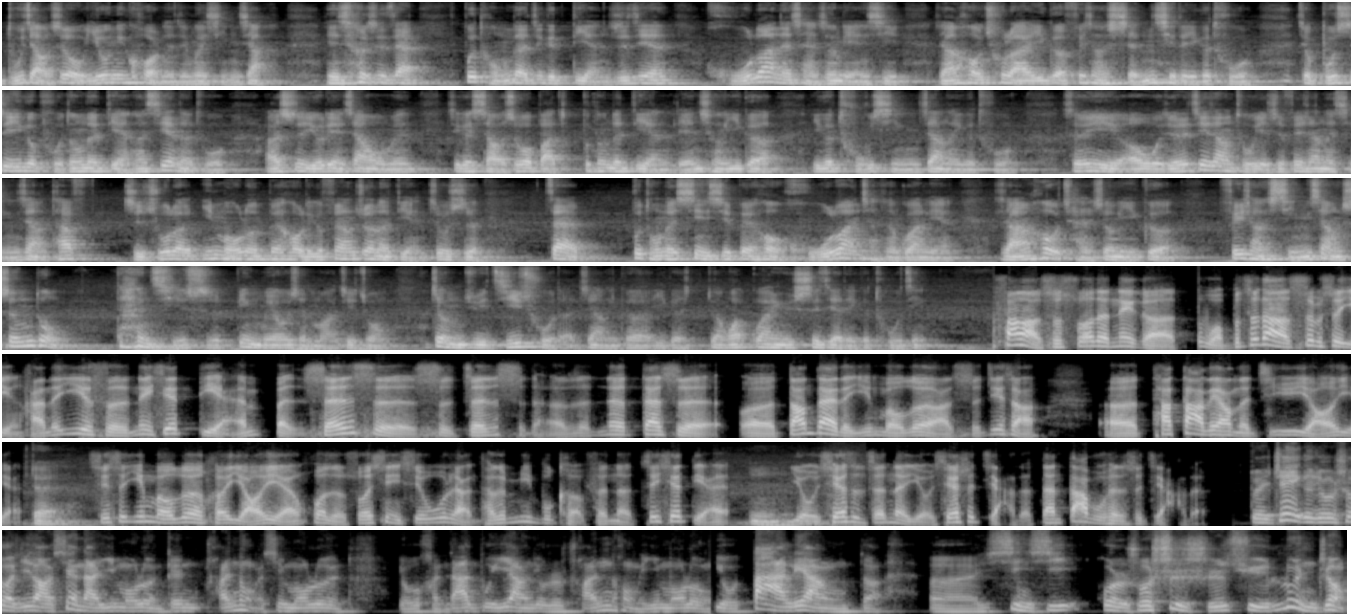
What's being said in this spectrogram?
独角兽 unicorn 的这个形象，也就是在不同的这个点之间胡乱的产生联系，然后出来一个非常神奇的一个图，就不是一个普通的点和线的图，而是有点像我们这个小时候把不同的点连成一个一个图形这样的一个图。所以呃，我觉得这张图也是非常的形象，它指出了阴谋论背后的一个非常重要的点，就是在。不同的信息背后胡乱产生关联，然后产生一个非常形象生动，但其实并没有什么这种证据基础的这样一个一个关关于世界的一个图景。方老师说的那个，我不知道是不是隐含的意思，那些点本身是是真实的，那但是呃，当代的阴谋论啊，实际上。呃，它大量的基于谣言。对，其实阴谋论和谣言或者说信息污染，它是密不可分的。这些点，嗯，有些是真的，有些是假的，但大部分是假的。对，这个就涉及到现代阴谋论跟传统的阴谋论有很大的不一样，就是传统的阴谋论有大量的呃信息或者说事实去论证，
